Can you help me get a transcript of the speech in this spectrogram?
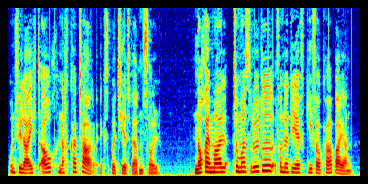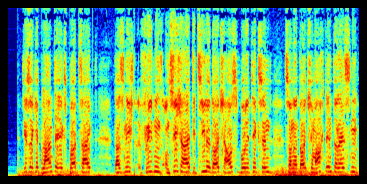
und vielleicht auch nach Katar exportiert werden soll. Noch einmal Thomas Rödel von der DFGVK Bayern. Dieser geplante Export zeigt, dass nicht Frieden und Sicherheit die Ziele deutscher Außenpolitik sind, sondern deutsche Machtinteressen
